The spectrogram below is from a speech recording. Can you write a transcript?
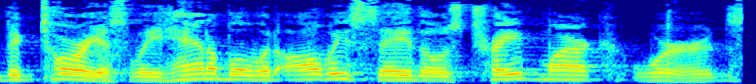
victoriously, Hannibal would always say those trademark words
